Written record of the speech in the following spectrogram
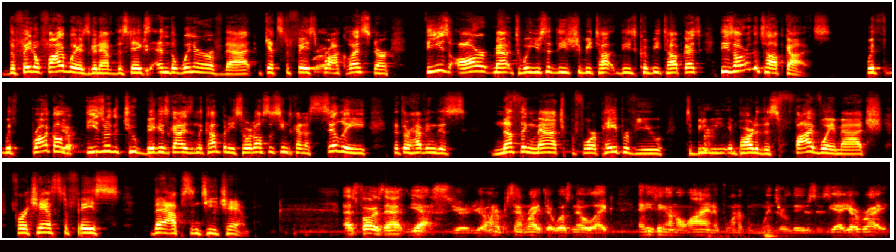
The Fatal Five Way is going to have the stakes, and the winner of that gets to face Right. Brock Lesnar. These are Matt to what you said. These should be top. These could be top guys. These are the top guys. With with Brock on, Yep. these are the two biggest guys in the company. So it also seems kind of silly that they're having this nothing match before pay per view to be in part of this five way match for a chance to face the absentee champ. As far as that, yes, you're you're 100 percent right. There was no like anything on the line if one of them wins or loses. Yeah, you're right.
